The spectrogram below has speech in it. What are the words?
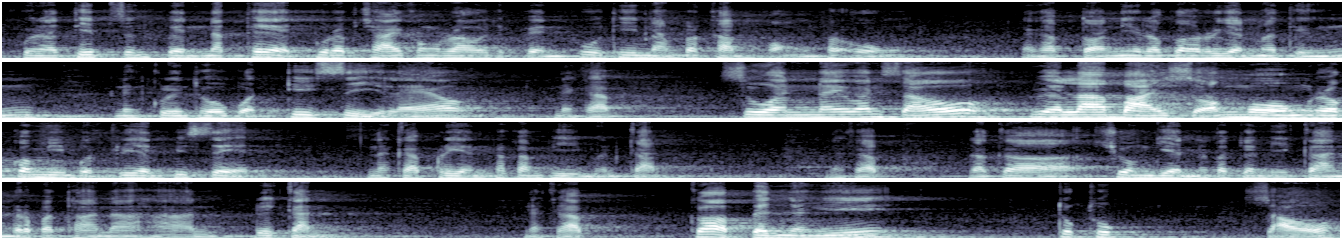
คุณอาทิตย์ซึ่งเป็นนักเทศผู้รับใช้ของเราจะเป็นผู้ที่นำพระคำของพระองค์นะครับ ตอนนี้เราก็เรียนมาถึง1โกรินโทบทที่ 4 แล้วนะครับ ส่วนในวันเสาร์เวลาบ่ายสองโมงเราก็มีบทเรียนพิเศษนะครับเรียนพระคัมภีร์เหมือนกันนะครับ แล้วก็ช่วงเย็นก็จะมีการรับประทานอาหารด้วยกันนะครับ ก็เป็นอย่างนี้ทุกๆเสาร์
